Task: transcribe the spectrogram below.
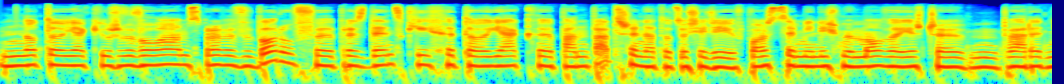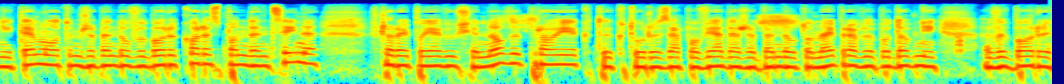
No to jak już wywołałam sprawę wyborów e, prezydenckich, to jak pan patrzy na to, co się dzieje w Polsce? Mieliśmy mowę jeszcze parę dni temu o tym, że będą wybory korespondencyjne. Wczoraj pojawił się nowy projekt, który zapowiada, że będą to najprawdopodobniej wybory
